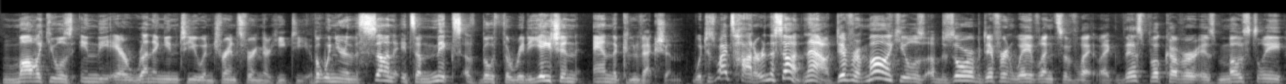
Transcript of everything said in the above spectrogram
molecules in the air running into you and transferring their heat to you. But when you're in the sun, it's a mix of both the radiation and the convection, which is why it's hotter in the sun. Now, different molecules absorb different wavelengths of light. Like this book cover is mostly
